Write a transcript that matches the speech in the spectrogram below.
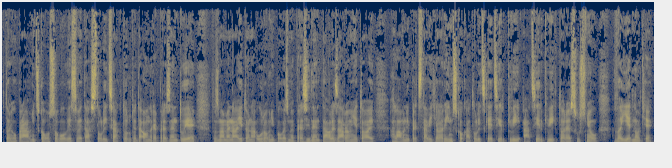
ktorého právnickou osobou je Svetá stolica, ktorú teda on reprezentuje. To znamená, je to na úrovni povedzme prezidenta, ale zároveň je to aj hlavný predstaviteľ rímsko-katolíckej cirkvi a cirkvi, ktoré sú s ňou v jednote.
